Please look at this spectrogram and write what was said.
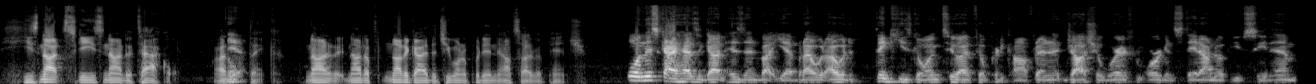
he's not he's not a tackle. I don't Yeah. think not a- not a not a guy that you want to put in outside of a pinch. Well, and this guy hasn't gotten his invite yet, but I would I would think he's going to. I feel pretty confident. in it. Joshua Gray from Oregon State. I don't know if you've seen him.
